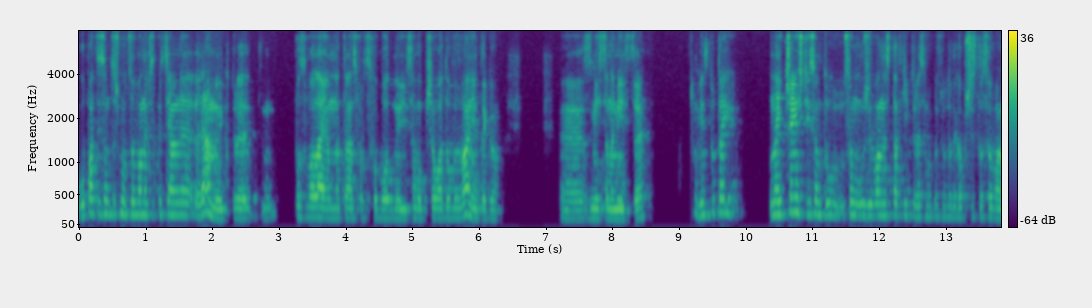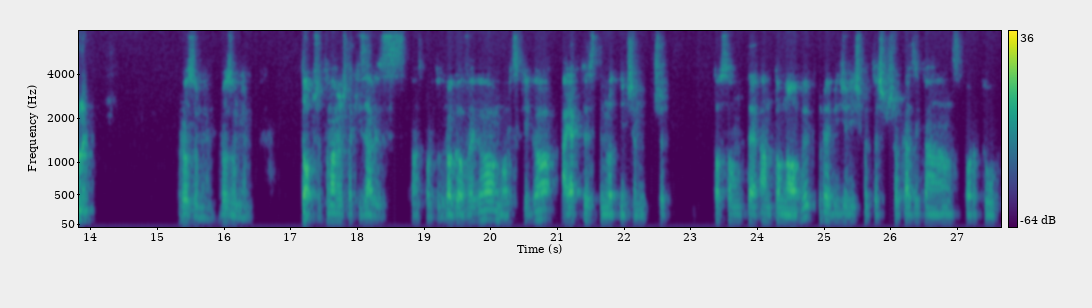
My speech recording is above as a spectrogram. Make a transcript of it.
Łopaty są też mocowane w specjalne ramy, które pozwalają na transport swobodny i samo przeładowywanie tego e, z miejsca na miejsce. Więc tutaj najczęściej są, tu, są używane statki, które są po prostu do tego przystosowane. Rozumiem, rozumiem. Dobrze, to mamy już taki zarys transportu drogowego, morskiego, a jak to jest z tym lotniczym? Czy to są te Antonowy, które widzieliśmy też przy okazji transportu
